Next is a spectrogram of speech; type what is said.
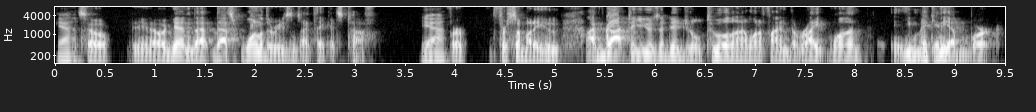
Yeah. So you know again that that's one of the reasons I think it's tough. Yeah. For for somebody who I've got to use a digital tool and I want to find the right one. You can make any of them work.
